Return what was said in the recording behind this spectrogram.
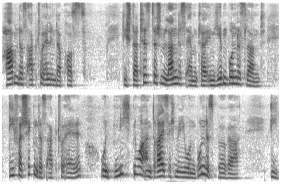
haben das aktuell in der Post. Die statistischen Landesämter in jedem Bundesland, die verschicken das aktuell und nicht nur an 30 Millionen Bundesbürger, die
